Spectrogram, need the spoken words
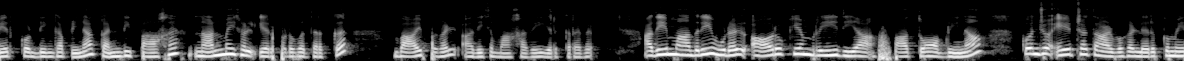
மேற்கொண்டீங்க அப்படின்னா கண்டிப்பாக நன்மைகள் ஏற்படுவதற்கு வாய்ப்புகள் அதிகமாகவே இருக்கிறது. அதே மாதிரி உடல் ஆரோக்கியம் ரீதியாக பார்த்தோம் அப்படின்னா கொஞ்சம் ஏற்றத்தாழ்வுகள் இருக்குமே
